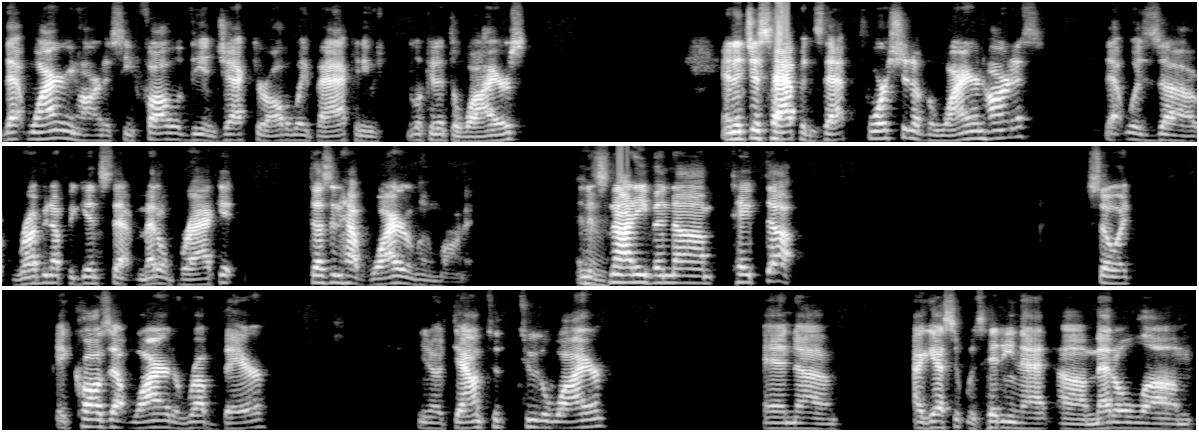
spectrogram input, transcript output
that wiring harness. He followed the injector all the way back, and he was looking at the wires. And it just happens that portion of the wiring harness that was uh, rubbing up against that metal bracket doesn't have wire loom on it, and Hmm. it's not even um, taped up. So it it caused that wire to rub bare, you know, down to to the wire, and um, I guess it was hitting that uh, metal um,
